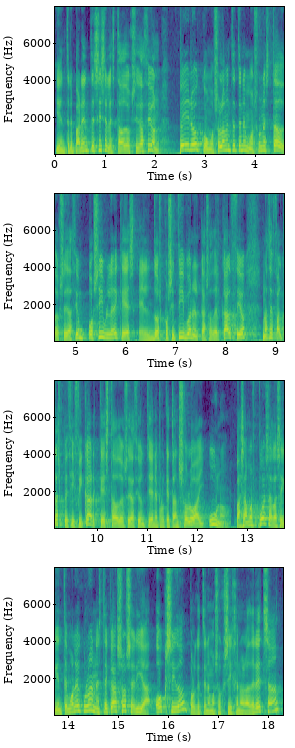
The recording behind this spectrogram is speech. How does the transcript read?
y entre paréntesis el estado de oxidación pero como solamente tenemos un estado de oxidación posible, que es el 2 positivo en el caso del calcio, no hace falta especificar qué estado de oxidación tiene, porque tan solo hay uno. Pasamos pues a la siguiente molécula, en este caso sería óxido, porque tenemos oxígeno a la derecha,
